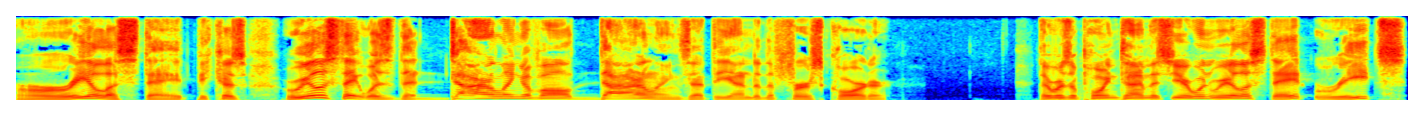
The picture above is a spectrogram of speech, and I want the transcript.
real estate because real estate was the darling of all darlings at the end of the first quarter. There was a point in time this year when real estate REITs,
